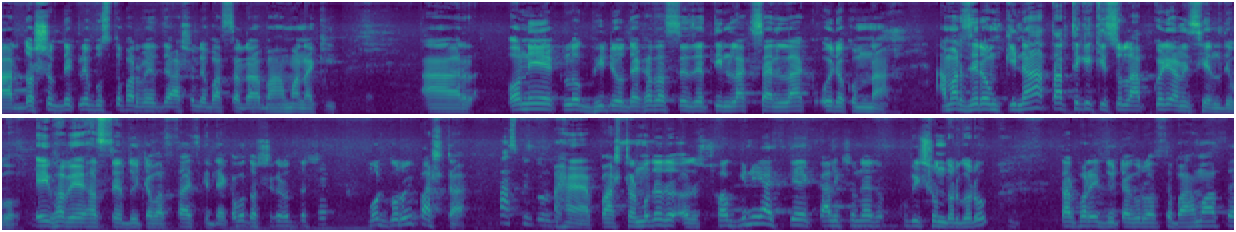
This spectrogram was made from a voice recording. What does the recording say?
আর দর্শক দেখলে বুঝতে পারবে যে আসলে বাচ্চাটা বাহামা নাকি। আর অনেক লোক ভিডিও দেখা যাচ্ছে যে তিন লাখ, চার লাখ ওই রকম না। আমার যেরম কিনা তার থেকে কিছু লাভ করে আমি সেল দেব। এইভাবে হচ্ছে দুইটা বাচ্চা আজকে দেখাবো দর্শকের উদ্দেশ্যে। মোট গরুই পাঁচটা। পাঁচ হ্যাঁ পাঁচটার মধ্যে সবগুলি আজকে কালেকশনের খুবই সুন্দর গরু। তারপরে দুইটা গরু আছে বাহামা আছে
